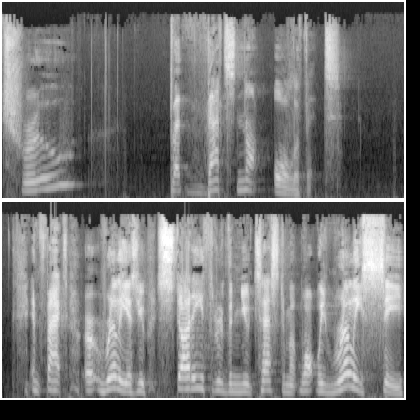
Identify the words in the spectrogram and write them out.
true, but that's not all of it. In fact, uh, really, as you study through the New Testament, what we really see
